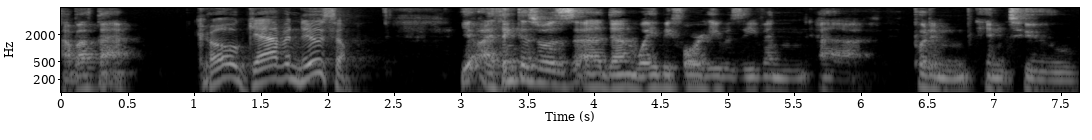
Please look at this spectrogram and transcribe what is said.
how about that? Go, Gavin Newsom. Yeah, I think this was done way before he was even put him into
